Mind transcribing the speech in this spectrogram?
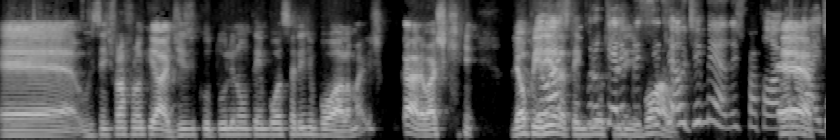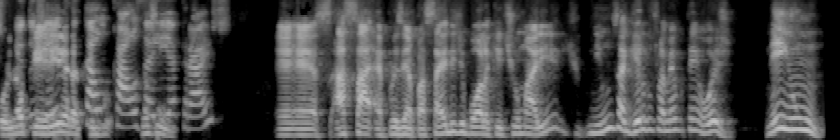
É, o Vicente Flá falou que ah, dizem que o Túlio não tem boa saída de bola, mas, cara, eu acho que Léo Pereira tem boa saída de bola. ele precisa é o de menos, para falar é, a verdade. O Léo Pereira tá um caos assim, ali atrás. É, é, a, é, por exemplo, a saída de bola que tinha o Mari, nenhum zagueiro do Flamengo tem hoje. Nenhum.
